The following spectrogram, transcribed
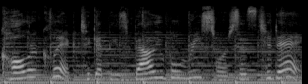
Call or click to get these valuable resources today.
